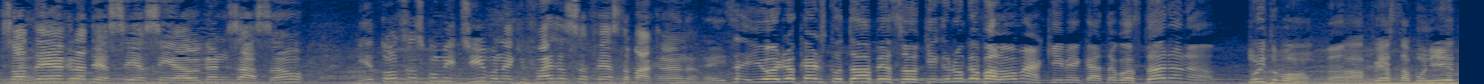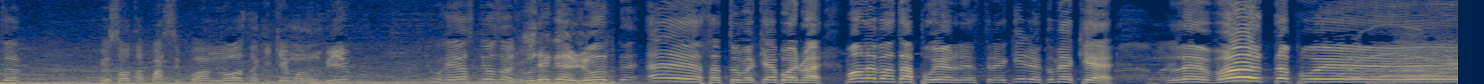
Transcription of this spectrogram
Só tenho a agradecer assim, a organização e todas as comitivas né, que faz essa festa bacana. É isso aí, hoje eu quero escutar uma pessoa aqui que nunca falou, Marquinhos, vem cá, tá gostando ou não? Muito bom. Bom. A festa tá bonita, o pessoal tá participando, nós tá aqui queimando um bico. E o resto, Deus ajuda. Chega junto, né? Essa turma aqui é boa demais. Vamos levantar poeira nesse trem aqui, como é que é? Levanta poeira!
